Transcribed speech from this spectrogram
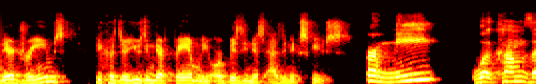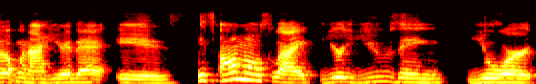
their dreams because they're using their family or busyness as an excuse. For me, what comes up when I hear that is it's almost like you're using your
